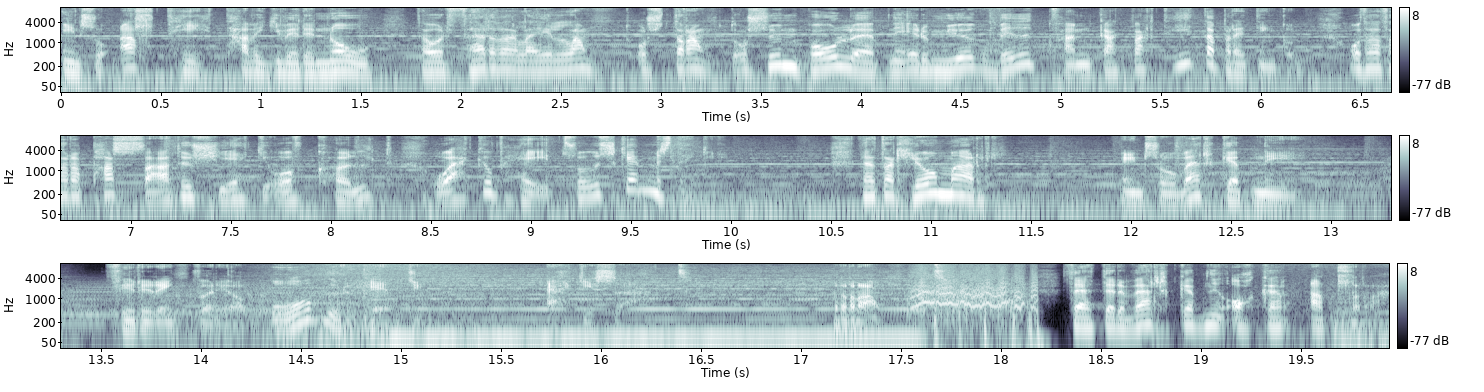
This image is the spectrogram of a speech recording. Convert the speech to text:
eins og allt hitt hafi ekki verið nóg, þá er ferðalagi langt og strámt og sum bóluefni eru mjög viðkvæm gagvart hitabreitingum og það þarf að passa að þau sé ekki of köld og ekki of heit svo þau skemmist ekki. Þetta hljómar eins og verkefni fyrir einhverja ofurhetju, ekki satt. Rámt. Þetta er verkefni okkar allra.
